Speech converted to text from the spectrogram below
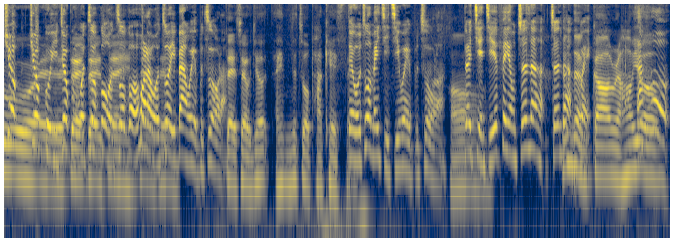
就就鬼就鬼，我做过我做过，后来我做一半我也不做了，对，所以我就哎，我们就做 Podcast，对我做没几集我也不做了，对，剪辑费用真的很真的很贵，高，然后又。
